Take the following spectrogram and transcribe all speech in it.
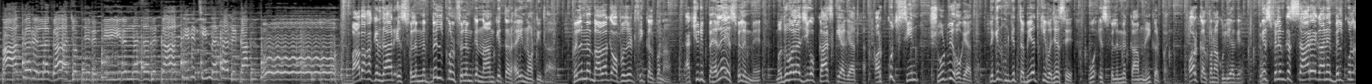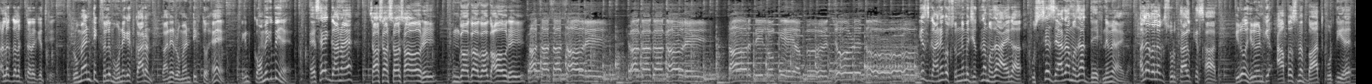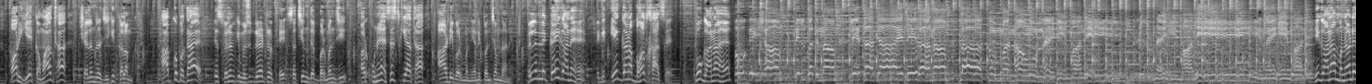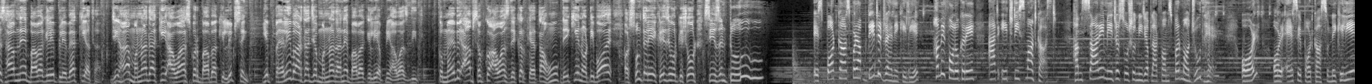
आकर लगा जो फिर तीर नज़र का तिरछी नज़र का। ओ। बाबा का किरदार इस फ़िल्म में बिल्कुल फ़िल्म के नाम की तरह ही नोटी था। फ़िल्म में बाबा के ऑपोजिट थी कल्पना। एक्चुअली पहले इस फ़िल्म में मधुबाला जी को कास्ट किया गया था और कुछ सीन शूट भी हो गया था। लेकिन उनकी तबीयत की वजह से वो इस फ़िल्म में काम नहीं कर पाई और कल्पना को लिया गया। इस फ़िल्म के सारे गाने बिल्कुल अलग अलग तरह के थे। रोमांटिक फ़िल्म होने के कारण गाने रोमांटिक तो हैं, लेकिन कॉमिक भी हैं। ऐसा एक गाना है सा सा सा सा रे गा गा गा गा रे। सा सा सा सा रे। गा गा गा गा रे। तार दिलों के अब जोड़ दो। इस गाने को सुनने में जितना मज़ा आएगा उससे ज़्यादा मज़ा देखने में आएगा। अलग अलग सुरताल के साथ हीरो हीरोइन की आपस में बात होती है और ये कमाल था शैलेंद्र जी की कलम का। आपको पता है, इस फ़िल्म के म्यूज़िक डायरेक्टर थे सचिन देव बर्मन जी और उन्हें असिस्ट किया था आर डी बर्मन, यानी पंचम दा ने फ़िल्म में कई गाने हैं, लेकिन एक गाना बहुत खास है। वो गाना है, हो गई शाम, दिल बदनाम, लेता जाए तेरा नाम। लाख मनाऊं नहीं माने। ये गाना मन्ना डे साहब ने बाबा के लिए प्लेबैक किया था। जी हाँ मन्ना दा की आवाज़ पर बाबा की लिप सिंक ये पहली बार था जब मन्ना दा ने बाबा के लिए अपनी आवाज़ दी थी। तो मैं भी आप सबको आवाज़ देकर कहता हूँ, देखिए नोटी बॉय और सुनते रहिए क्रेजी और किशोर सीज़न टू इस पॉडकास्ट पर अपडेटेड रहने के लिए हमें फॉलो करें एट एच टी हम सारे मेजर सोशल मीडिया प्लेटफॉर्म पर मौजूद हैं। और और ऐसे पॉडकास्ट सुनने के लिए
